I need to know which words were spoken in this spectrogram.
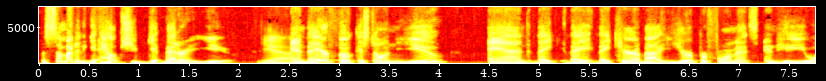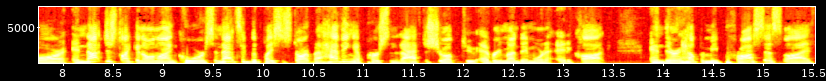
but somebody that get, helps you get better at you. Yeah. And they are focused on you and they they they care about your performance and who you are and not just like an online course and that's a good place to start but having a person that i have to show up to every monday morning at 8 o'clock and they're helping me process life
